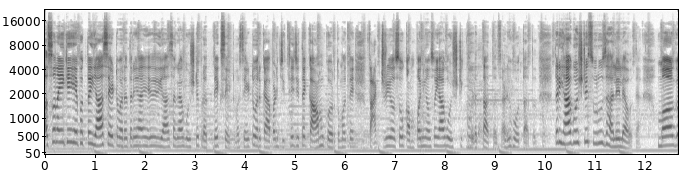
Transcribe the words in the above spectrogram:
असं नाही की हे फक्त या सेटवर तर ह्या हे या सगळ्या गोष्टी प्रत्येक सेटवर सेटवर काय? आपण जिथे जिथे काम करतो मग ते फॅक्टरी असो कंपनी असो या गोष्टी घडतातच आणि होतातच. तर ह्या गोष्टी सुरू झालेल्या होत्या. मग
